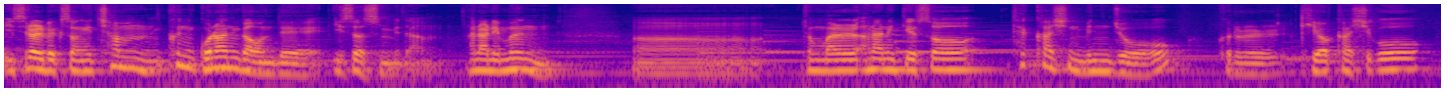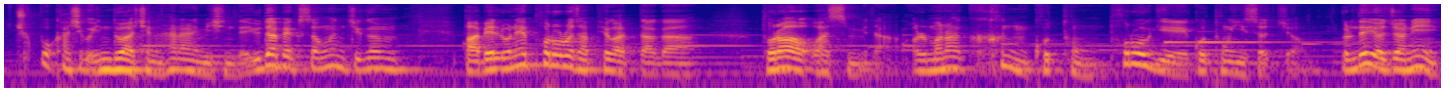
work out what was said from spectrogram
이스라엘 백성이 참 큰 고난 가운데 있었습니다. 하나님은 정말 하나님께서 택하신 민족 그를 기억하시고 축복하시고 인도하시는 하나님이신데 유다 백성은 지금 바벨론의 포로로 잡혀갔다가 돌아왔습니다. 얼마나 큰 고통, 포로기의 고통이 있었죠. 그런데 여전히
